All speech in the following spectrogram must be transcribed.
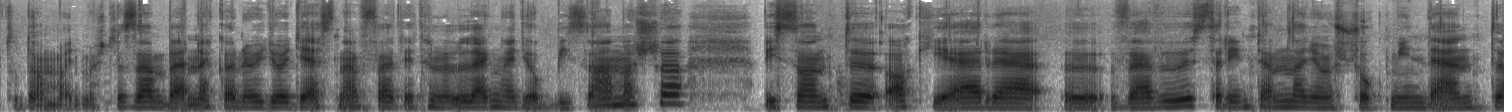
tudom, hogy most az embernek a nőgyógyász nem feltétlenül a legnagyobb bizalmasa, viszont aki erre vevő, szerintem nagyon sok mindent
